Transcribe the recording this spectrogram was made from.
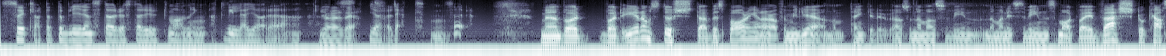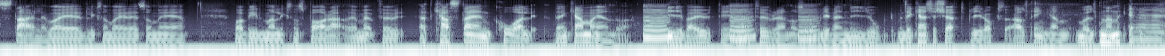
så är det klart att då blir det en större och större utmaning att vilja göra, göra rätt. Göra rätt. Mm. Så är det. Men vad, vad är de största besparingarna då för miljön? Tänker du? Alltså när man, svin, när man är svinsmart. Vad är värst att kasta? Eller vad är, liksom, vad är det som är... Vad vill man liksom spara? För att kasta en kol, den kan man ju ändå mm. hiva ut i mm. naturen och så mm. blir det en ny jord. Men det kanske kött blir också. Allting kan multna ner.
